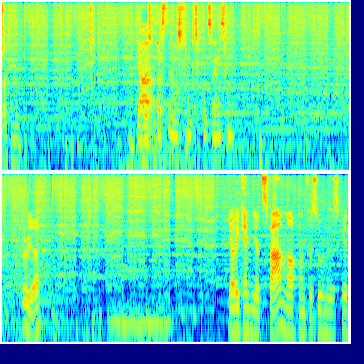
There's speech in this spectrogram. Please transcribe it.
weiß ich nicht. Ja, weißt du, was 50% sind? Cool, ja. Ja, wir könnten ja zwei machen und versuchen, dass es geht.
